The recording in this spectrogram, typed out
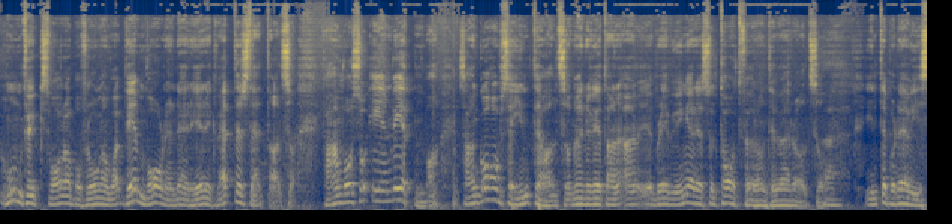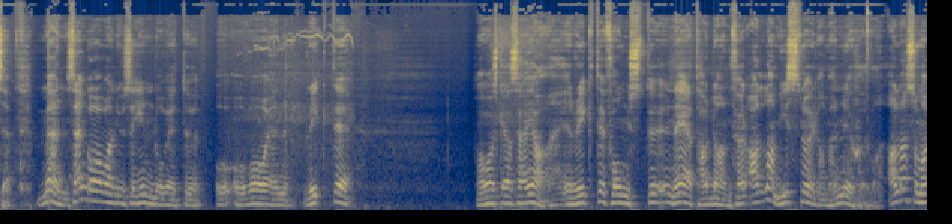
hon fick svara på frågan vem var den där Erik Wetterstedt alltså? För han var så enveten va. Så han gav sig inte alltså. Men du vet, han, han, det blev ju inga resultat för honom tyvärr alltså. Nej. inte på det viset. Men sen gav han ju sig in då vet du och, och var en riktig Ja, vad ska jag säga? En riktig fångstnät hade han för alla missnöjda människor. Va? Alla som,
